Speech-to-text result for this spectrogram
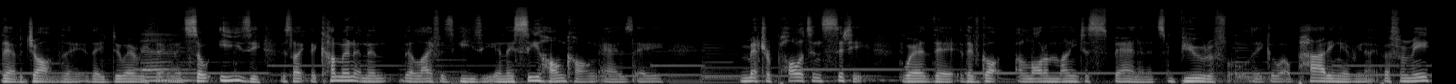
they have a job, they they do everything, and it's so easy. It's like they come in and then their life is easy, and they see Hong Kong as a metropolitan city where they they've got a lot of money to spend and it's beautiful. They go out partying every night. But for me,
